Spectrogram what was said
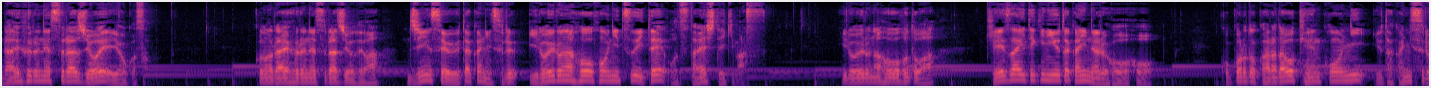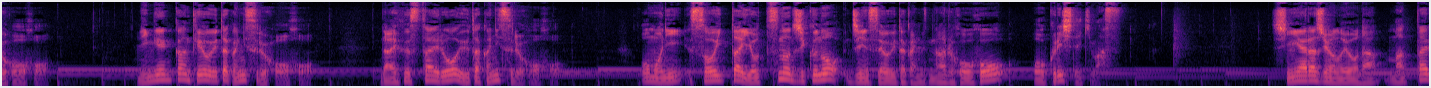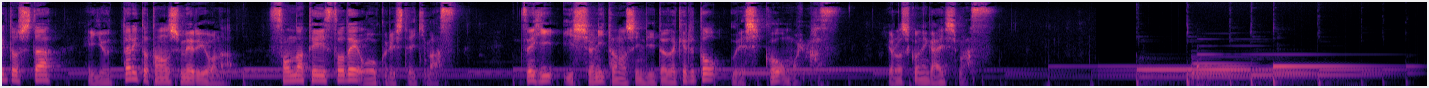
ライフルネスラジオへようこそ。このライフルネスラジオでは人生を豊かにするいろいろな方法についてお伝えしていきます。いろいろな方法とは、経済的に豊かになる方法、心と体を健康に豊かにする方法、人間関係を豊かにする方法、ライフスタイルを豊かにする方法。主にそういった4つの軸の人生を豊かになる方法をお送りしていきます。深夜ラジオのようなまったりとしたゆったりと楽しめるようなそんなテイストでお送りしていきます。ぜひ一緒に楽しんでいただけると嬉しく思います。よろしくお願いします。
